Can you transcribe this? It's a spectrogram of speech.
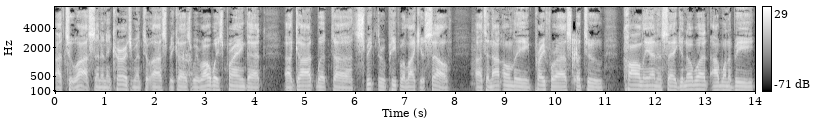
uh, to us and an encouragement to us because we're always praying that uh, God would uh, speak through people like yourself uh, to not only pray for us, but to call in and say, you know what, I want to be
